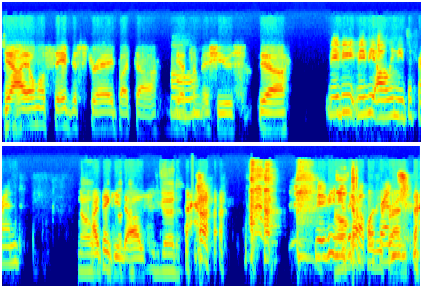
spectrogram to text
Yeah, I almost saved a stray, but uh, he had some issues. Yeah, Maybe maybe Ollie needs a friend. No, I think he does. He's good. Maybe he needs a couple funny friends. friend.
